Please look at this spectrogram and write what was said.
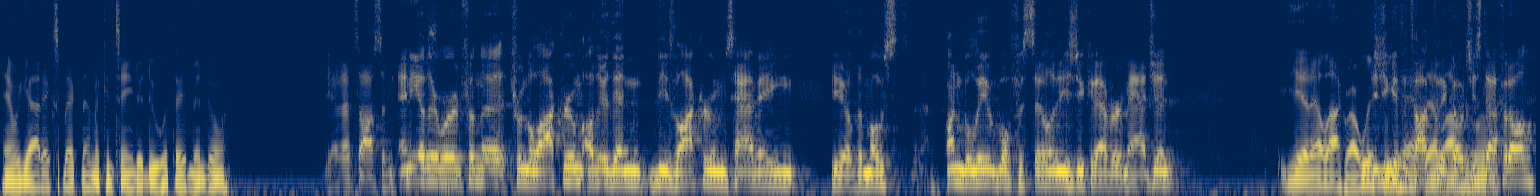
and we got to expect them to continue to do what they've been doing. Yeah, that's awesome. Any other word from the from the locker room other than these locker rooms having you know the most unbelievable facilities you could ever imagine? Yeah, that locker room. I wish. Did you get to talk to the coaching staff at all?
